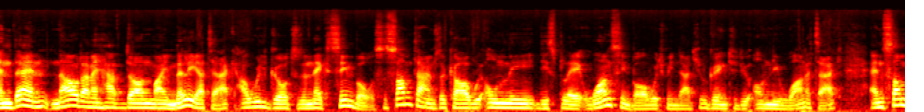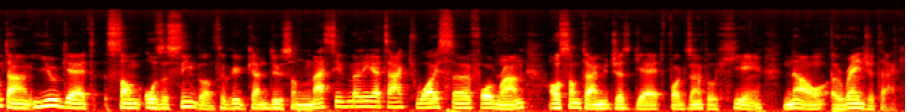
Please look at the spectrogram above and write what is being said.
And then, now that I have done my melee attack, I will go to the next symbol. So sometimes the card will only display one symbol, which means that you're going to do only one attack. And sometimes you get some other symbol. So you can do some massive melee attack twice uh, for round, or sometimes you just get, for example, here, now a range attack.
